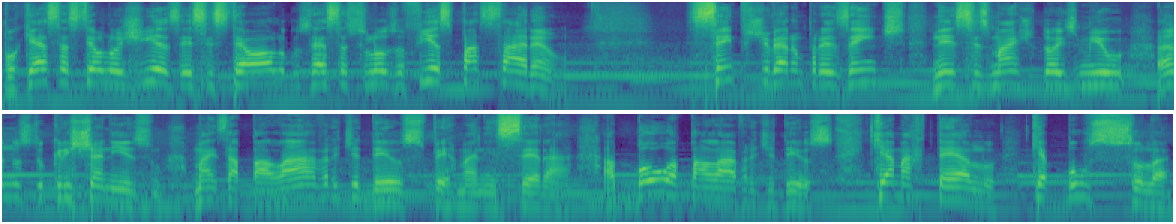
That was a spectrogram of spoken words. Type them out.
porque essas teologias, esses teólogos, essas filosofias passarão. Sempre estiveram presentes nesses mais de dois mil anos do cristianismo, mas a palavra de Deus permanecerá. A boa palavra de Deus, que é martelo, que é bússola,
